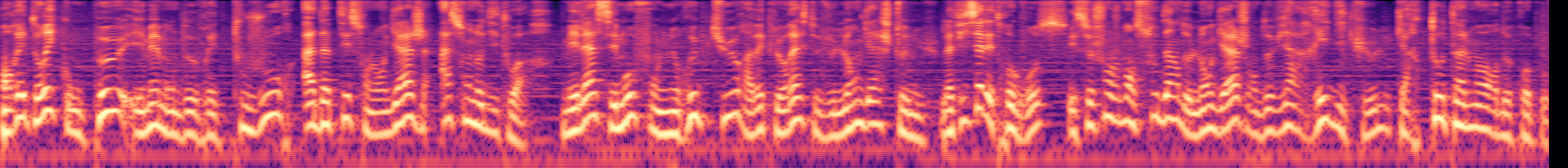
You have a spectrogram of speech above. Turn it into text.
En rhétorique, on peut, et même on devrait toujours, adapter son langage à son auditoire. Mais là, ces mots font une rupture avec le reste du langage tenu. La ficelle est trop grosse, et ce changement soudain de langage en devient ridicule, car totalement hors de propos.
